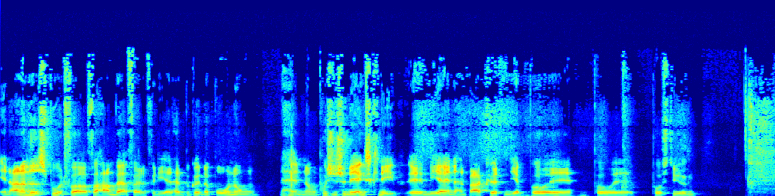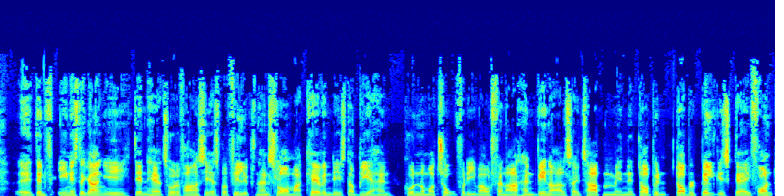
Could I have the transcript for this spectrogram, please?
en anderledes spurt for, for ham i hvert fald, fordi at han begyndte at bruge nogle, nogle positioneringsknep øh, mere, end han bare kørte den hjem på, øh, på, øh, på styrken. Øh, den eneste gang i den her Tour de France, Jasper Philipsen, han slår Mark Cavendish, der bliver han kun nummer to, fordi Wout van Aert, han vinder altså etappen, men øh, dobbelt, dobbelt belgisk der i front.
